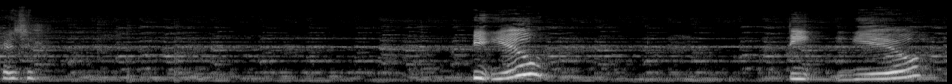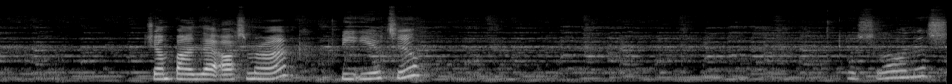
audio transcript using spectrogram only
Crazy. Beat you? Beat you? Jump on that awesome rock? Beat you too? Go slow on this.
